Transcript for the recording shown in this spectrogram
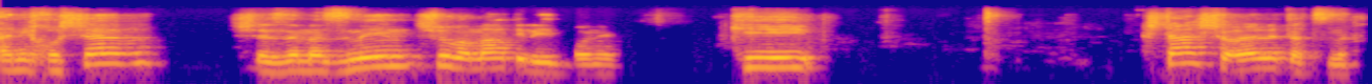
אני חושב שזה מזמין, שוב אמרתי להתבונן, כי כשאתה שואל את עצמך,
